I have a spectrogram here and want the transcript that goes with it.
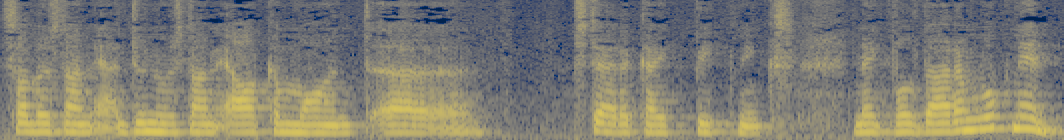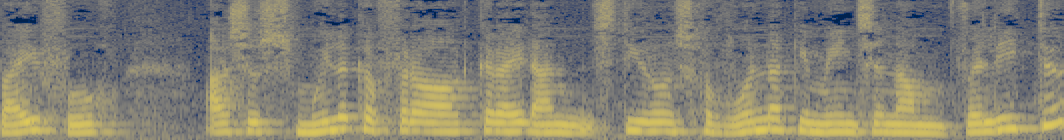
sal ons dan doen ons dan elke maand uh sterre kyk pikniks. En ek wil daarom ook net byvoeg as ons moeilike vrae kry dan stuur ons gewoonlik die mense na Willie toe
